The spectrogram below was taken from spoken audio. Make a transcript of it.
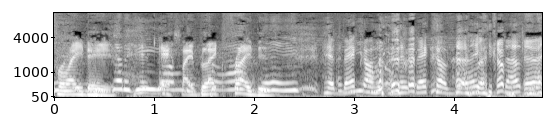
Friday. É, by Black Friday. Rebeca, Rebeca Black tá, tá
